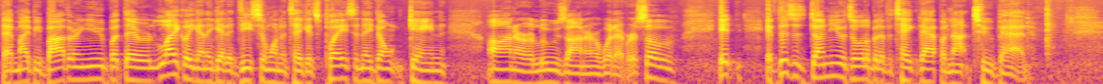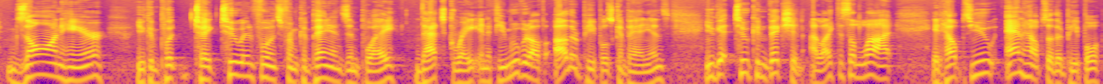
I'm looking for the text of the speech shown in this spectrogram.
that might be bothering you, but they're likely going to get a decent one to take its place, and they don't gain honor or lose honor or whatever. So, it if this is done you, it's a little bit of a take that, but not too bad. Zaun here, you can put take two influence from companions in play. That's great. And if you move it off other people's companions, you get two conviction. I like this a lot. It helps you and helps other people.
